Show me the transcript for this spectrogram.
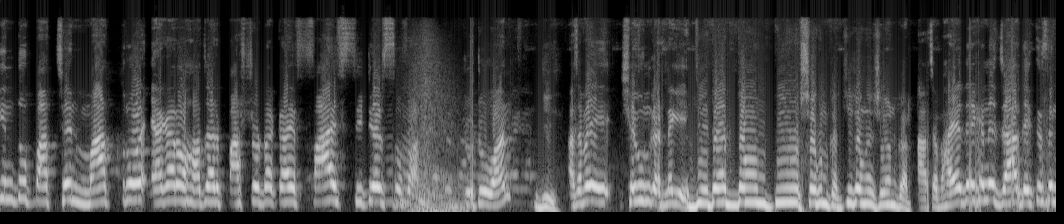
কিন্তু পাচ্ছেন মাত্র এগারো হাজার পাঁচশো টাকায় ফাইভ সিটের সোফা টু টু ওয়ান জি। আচ্ছা ভাই সেগুন কাঠ নাকি? জি এটা একদম পিওর সেগুন কাঠ চিটংয়ের সেগুন কাঠ। আচ্ছা ভাইয়াদের এখানে যা দেখতেছেন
